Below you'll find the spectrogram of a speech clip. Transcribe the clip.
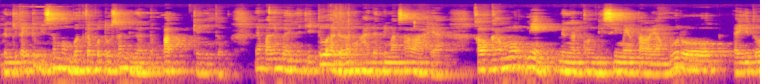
Dan kita itu bisa membuat keputusan dengan tepat kayak gitu Yang paling banyak itu adalah menghadapi masalah ya kalau kamu nih dengan kondisi mental yang buruk kayak gitu.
